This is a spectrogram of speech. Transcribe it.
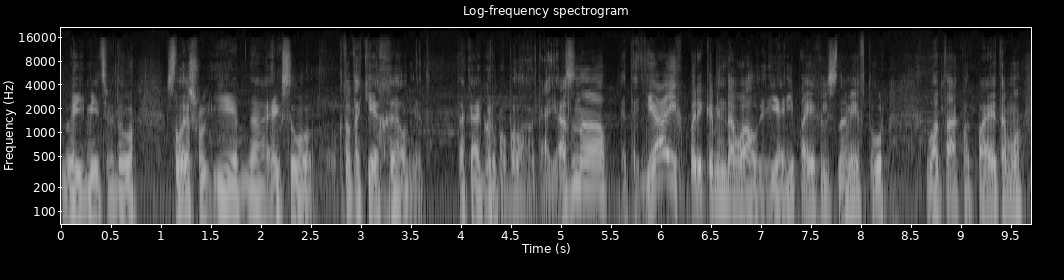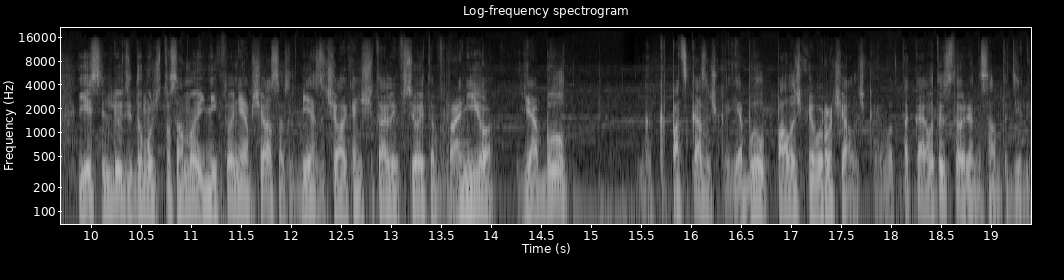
ну, имеется в виду Слэшу и э, Экселу, кто такие Хелмет? Такая группа была. А я знал. Это я их порекомендовал. И они поехали с нами в тур. Вот так вот. Поэтому, если люди думают, что со мной никто не общался, меня за человека не считали, все это вранье. Я был подсказочка. Я был палочкой-выручалочкой. Вот такая вот история на самом-то деле.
